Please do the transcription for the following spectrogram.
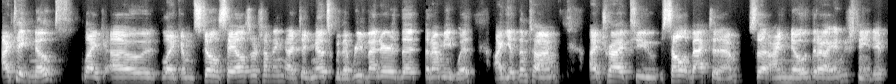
I take notes like uh, like I'm still in sales or something. I take notes with every vendor that that I meet with. I give them time. I try to sell it back to them so that I know that I understand it.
